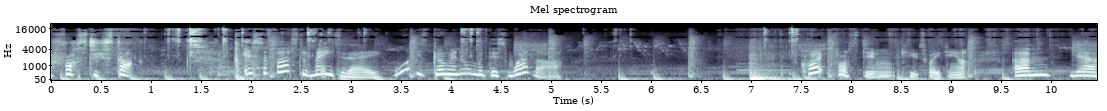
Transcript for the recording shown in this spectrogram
Frosty start. It's the 1st of May today. What is going on with this weather? It's quite frosty. Oh, cute's waking up. Um, yeah.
